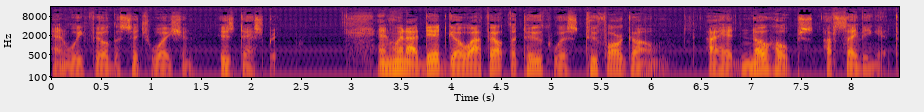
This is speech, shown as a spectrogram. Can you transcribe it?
and we feel the situation is desperate. And when I did go, I felt the tooth was too far gone. I had no hopes of saving it.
